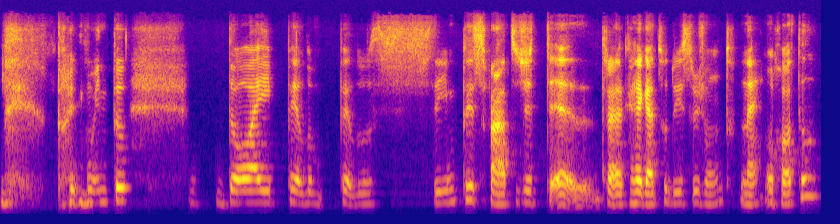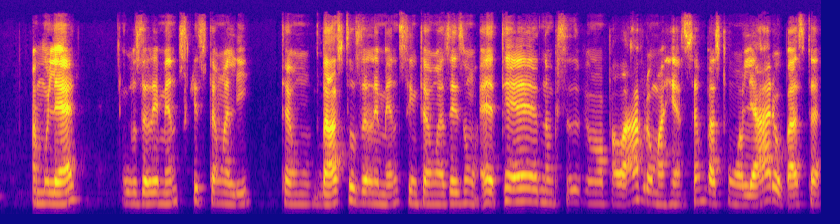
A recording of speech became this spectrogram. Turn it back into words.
dói muito, dói pelo, pelo simples fato de ter, carregar tudo isso junto, né? O rótulo, a mulher, os elementos que estão ali. Então, basta os elementos, então, às vezes, um, é até não precisa ver uma palavra, uma reação, basta um olhar, ou basta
